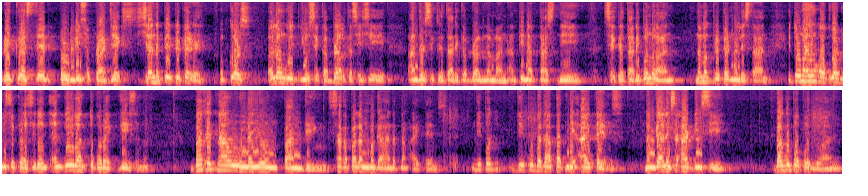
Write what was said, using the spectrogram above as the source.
requested for list of projects. Siya nagpiprepare eh. Of course, along with USEC Cabral kasi si Undersecretary Cabral naman ang tinatas ni Secretary Bonoan na mag-prepare ng listahan. Ito nga yung awkward, Mr. President, and we want to correct this. Ano? Bakit nauna yung funding saka palang maghahanap ng items? Hindi po, hindi po ba dapat may items nang galing sa RDC bago po ponduhan?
